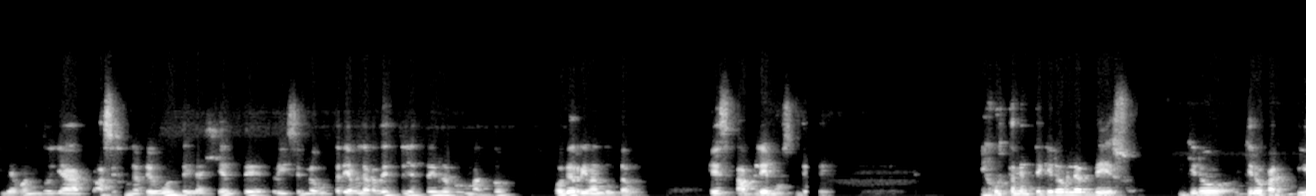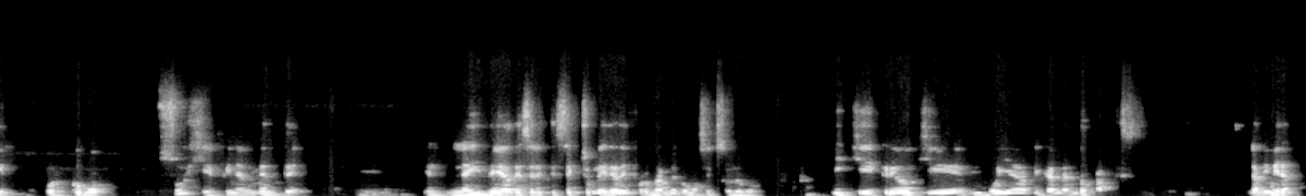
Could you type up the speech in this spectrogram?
Ya cuando ya haces una pregunta y la gente te dice, me gustaría hablar de esto, ya estoy derrumbando o derribando un tabú, que es hablemos de. Y justamente quiero hablar de eso. Quiero, quiero partir por cómo surge finalmente eh, la idea de hacer este sexo, la idea de formarme como sexólogo, y que creo que voy a aplicarla en dos partes. La primera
